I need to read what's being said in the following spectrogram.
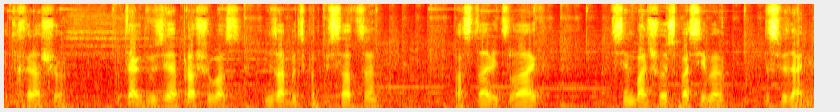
Это хорошо. Итак, друзья, прошу вас, не забудьте подписаться, поставить лайк. Всем большое спасибо. До свидания.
